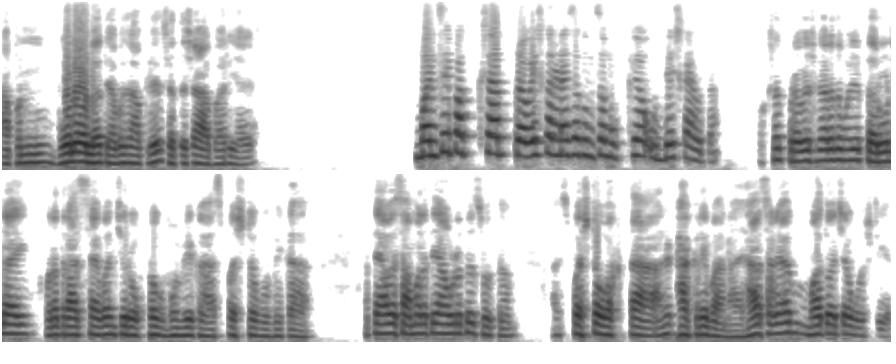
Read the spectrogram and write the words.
आपण बोलवलं त्याबद्दल आपले शतशः आभारी आहे. मनसे पक्षात प्रवेश करण्याचा तुमचा मुख्य उद्देश काय होता? पक्षात प्रवेश करायचं म्हणजे तरुण आहे. परत राजसाहेबांची रोखोक भूमिका स्पष्ट भूमिका त्यावेळेस आम्हाला ते आवडतच होतं. स्पष्ट वक्ता आणि ठाकरे बाणा ह्या सगळ्या महत्त्वाच्या गोष्टी आहेत.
